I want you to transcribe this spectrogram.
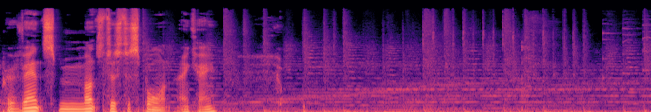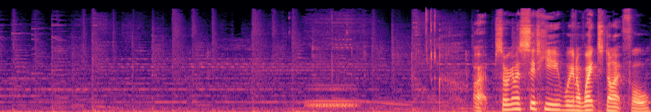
prevents monsters to spawn. Okay. Alright, so we're going to sit here, we're going to wait to nightfall.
